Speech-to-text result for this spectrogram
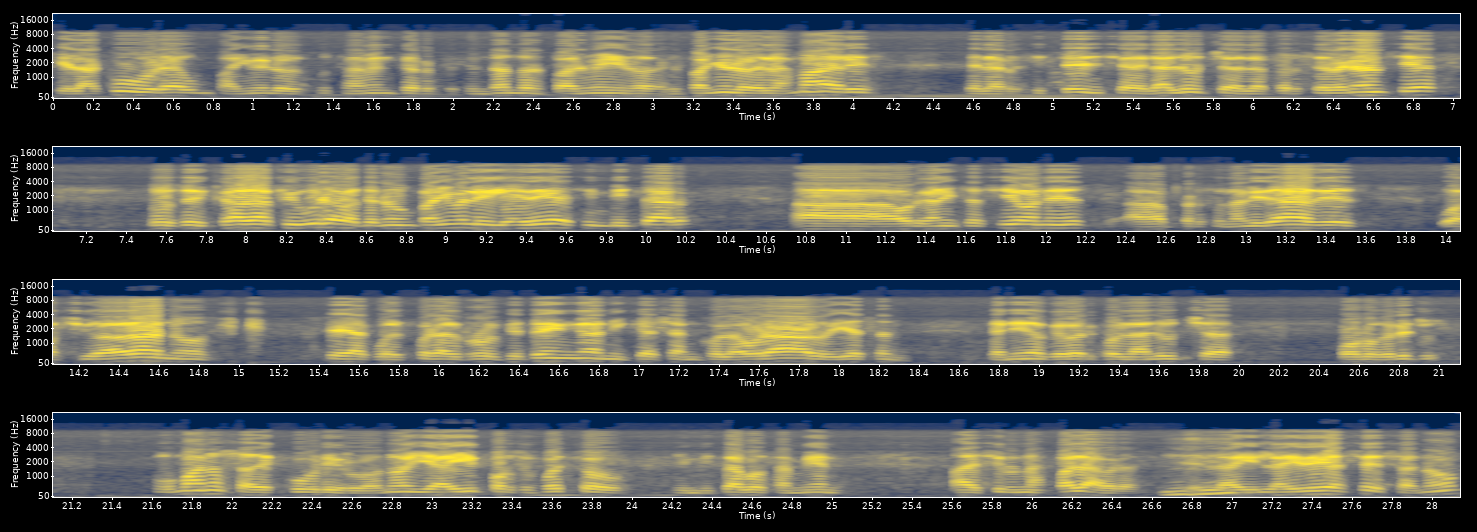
que la cubra, un pañuelo justamente representando el pañuelo, el pañuelo de las madres, de la resistencia, de la lucha, de la perseverancia. Entonces cada figura va a tener un pañuelo y la idea es invitar a organizaciones, a personalidades o a ciudadanos, sea cual fuera el rol que tengan y que hayan colaborado y hayan tenido que ver con la lucha por los derechos humanos a descubrirlo, ¿no? Y ahí, por supuesto, invitarlos también a decir unas palabras. la, la idea es esa, ¿no?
